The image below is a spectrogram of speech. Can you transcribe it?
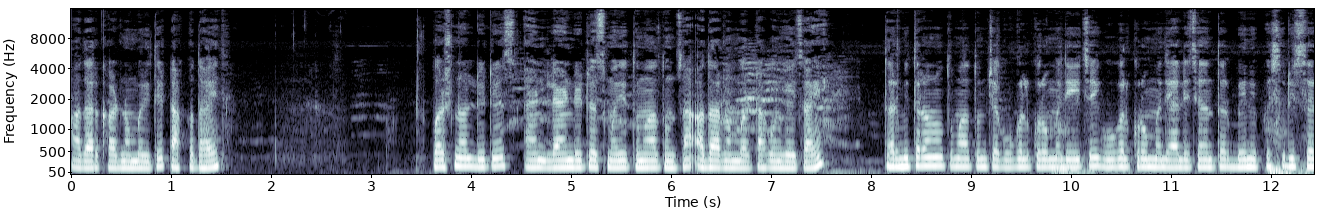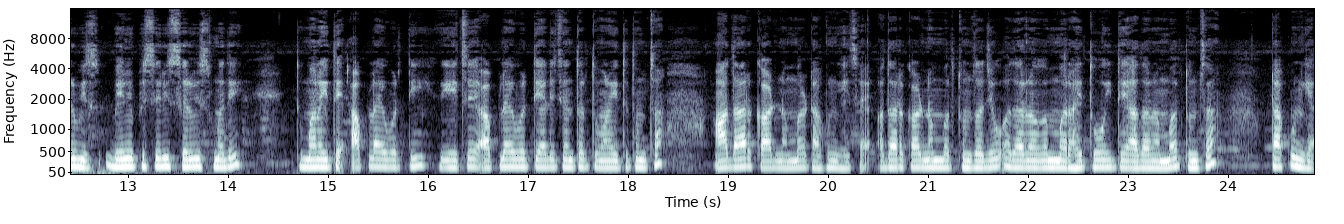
आधार कार्ड नंबर इथे टाकत आहेत. पर्सनल डिटेल्स अँड लँड डिटेल्समध्ये तुम्हाला तुमचा आधार नंबर टाकून घ्यायचा आहे. तर मित्रांनो तुम्हाला तुमच्या गुगल क्रोममध्ये यायचं आहे. गुगल क्रोममध्ये आल्याच्यानंतर बेनिफिशरी सर्व्हिस बेनिफिशरी सर्व्हिसमध्ये तुम्हाला इथे अप्लायवरती यायचं आहे. अप्लायवरती आल्याच्यानंतर तुम्हाला इथे तुमचा आधार कार्ड नंबर टाकून घ्यायचा आहे. आधार कार्ड नंबर तुमचा जो आधार नंबर आहे तो इथे आधार नंबर तुमचा टाकून घ्या.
